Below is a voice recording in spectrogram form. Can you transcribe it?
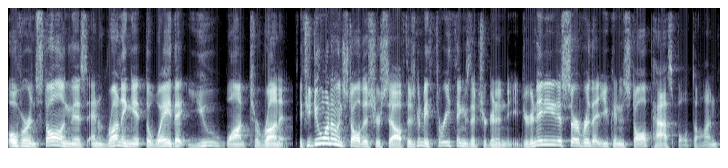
over installing this and running it the way that you want to run it. If you do want to install this yourself, there's going to be three things that you're going to need. You're going to need a server that you can install Passbolt on.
